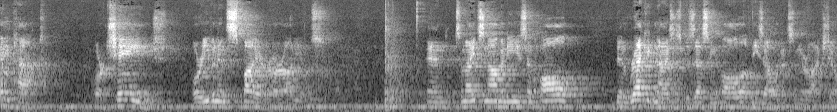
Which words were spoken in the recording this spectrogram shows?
impact or change or even inspire our audience. And tonight's nominees have all been recognized as possessing all of these elements in their live show.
